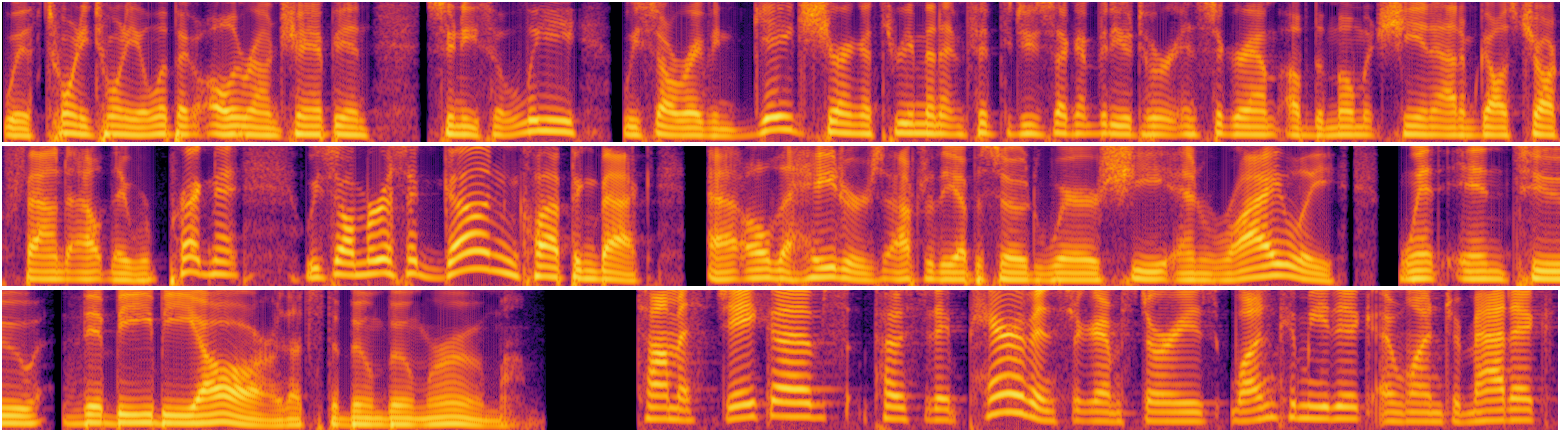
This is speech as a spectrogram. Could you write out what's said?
with 2020 Olympic all around champion Sunisa Lee. We saw Raven Gates sharing a three minute and 52 second video to her Instagram of the moment she and Adam Gottschalk found out they were pregnant. We saw Marissa Gunn clapping back at all the haters after the episode where she and Riley went into the BBR. That's the Boom Boom Room. Thomas Jacobs posted a pair of Instagram stories, one comedic and one dramatic.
